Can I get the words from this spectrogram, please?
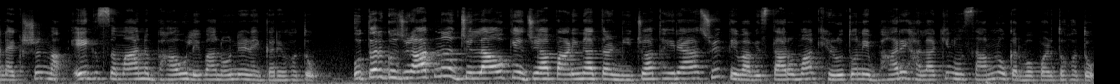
કનેક્શનમાં એક સમાન ભાવ લેવાનો નિર્ણય કર્યો હતો. ઉત્તર ગુજરાતના જિલ્લાઓ કે જ્યાં પાણીના તળ નીચા થઈ રહ્યા છે, તેવા વિસ્તારોમાં ખેડૂતોને ભારે હાલાકીનો સામનો કરવો પડતો હતો.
